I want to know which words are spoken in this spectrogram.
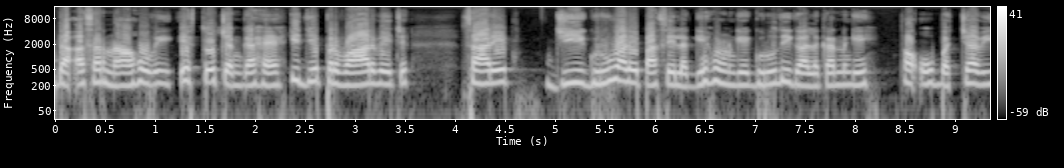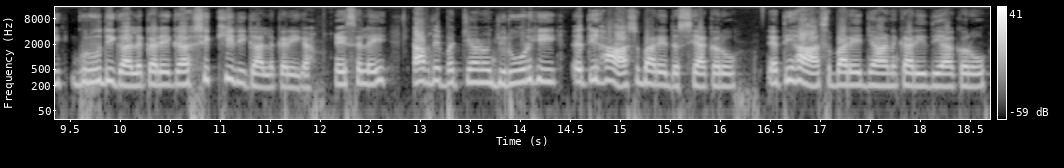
ਦਾ ਅਸਰ ਨਾ ਹੋਵੇ। ਇਸ ਤੋਂ ਚੰਗਾ ਹੈ ਕਿ ਜੇ ਪਰਿਵਾਰ ਵਿੱਚ ਸਾਰੇ ਜੀ ਗੁਰੂ ਵਾਲੇ ਪਾਸੇ ਲੱਗੇ ਹੋਣਗੇ, ਗੁਰੂ ਦੀ ਗੱਲ ਕਰਨਗੇ, ਤਾਂ ਉਹ ਬੱਚਾ ਵੀ ਗੁਰੂ ਦੀ ਗੱਲ ਕਰੇਗਾ, ਸਿੱਖੀ ਦੀ ਗੱਲ ਕਰੇਗਾ। ਇਸ ਲਈ ਆਪਦੇ ਬੱਚਿਆਂ ਨੂੰ ਜ਼ਰੂਰ ਹੀ ਇਤਿਹਾਸ ਬਾਰੇ ਦੱਸਿਆ ਕਰੋ। ਇਤਿਹਾਸ ਬਾਰੇ ਜਾਣਕਾਰੀ ਦਿਆ ਕਰੋ।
